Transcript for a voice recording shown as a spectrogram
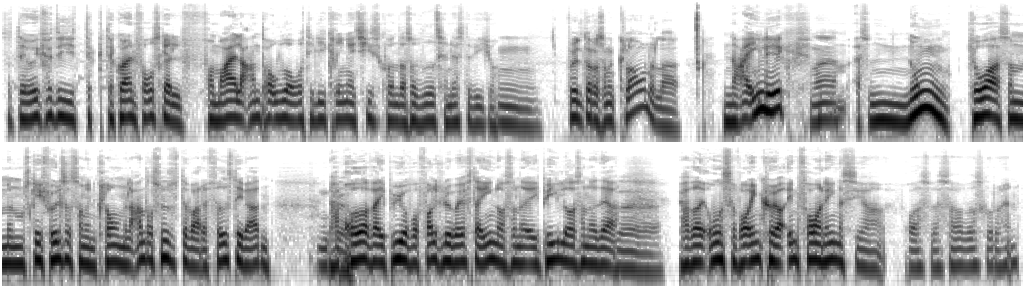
så det er jo ikke, fordi det, det gør en forskel for mig eller andre, udover at de lige griner i 10 sekunder, og så videre til næste video. Mm. Følte du dig som en klovn, eller? Nej, egentlig ikke. Nej. Altså, nogen gjorde, som man måske følte sig som en klovn, men andre synes, det var det fedeste i verden. Okay. Jeg har prøvet at være i byer, hvor folk løber efter en og sådan noget, i biler og sådan noget der. Ja. Jeg har været i Odense, hvor en kører ind foran en og siger, bror, hvad så, hvor skal du hen?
